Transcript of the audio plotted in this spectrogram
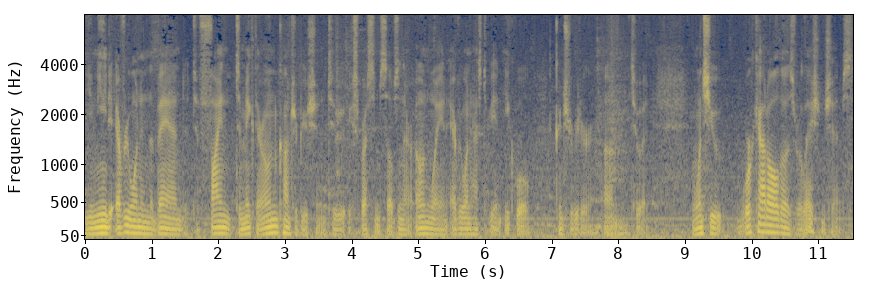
you need everyone in the band to find to make their own contribution, to express themselves in their own way, and everyone has to be an equal contributor um, to it. And once you work out all those relationships,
